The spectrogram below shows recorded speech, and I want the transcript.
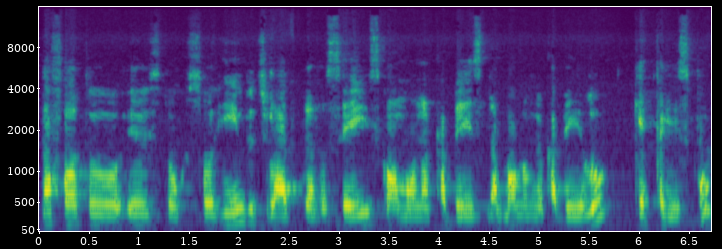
Na foto eu estou sorrindo de lado para vocês, com a mão na cabeça, na mão no meu cabelo, que é crispo.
